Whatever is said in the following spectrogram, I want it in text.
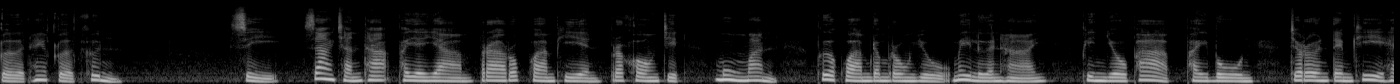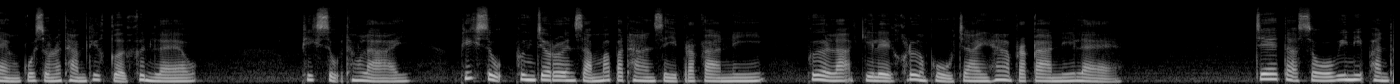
เกิดให้เกิดขึ้น 4. สร้างฉันทะพยายาม ปรารบความเพียร ประคองจิต มุ่งมั่น เพื่อความดำรงอยู่ไม่เลือนหาย พินโยภาพภัยบูนเจริญเต็มที่แห่งกุศลธรรมที่เกิดขึ้นแล้ว ภิกษุทั้งหลาย ภิกษุพึงเจริญสัมมาประธานสี่ประการนี้ เพื่อละกิเลสเครื่องผูกใจห้าประการนี้แหลเจตโสวินิพันธ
